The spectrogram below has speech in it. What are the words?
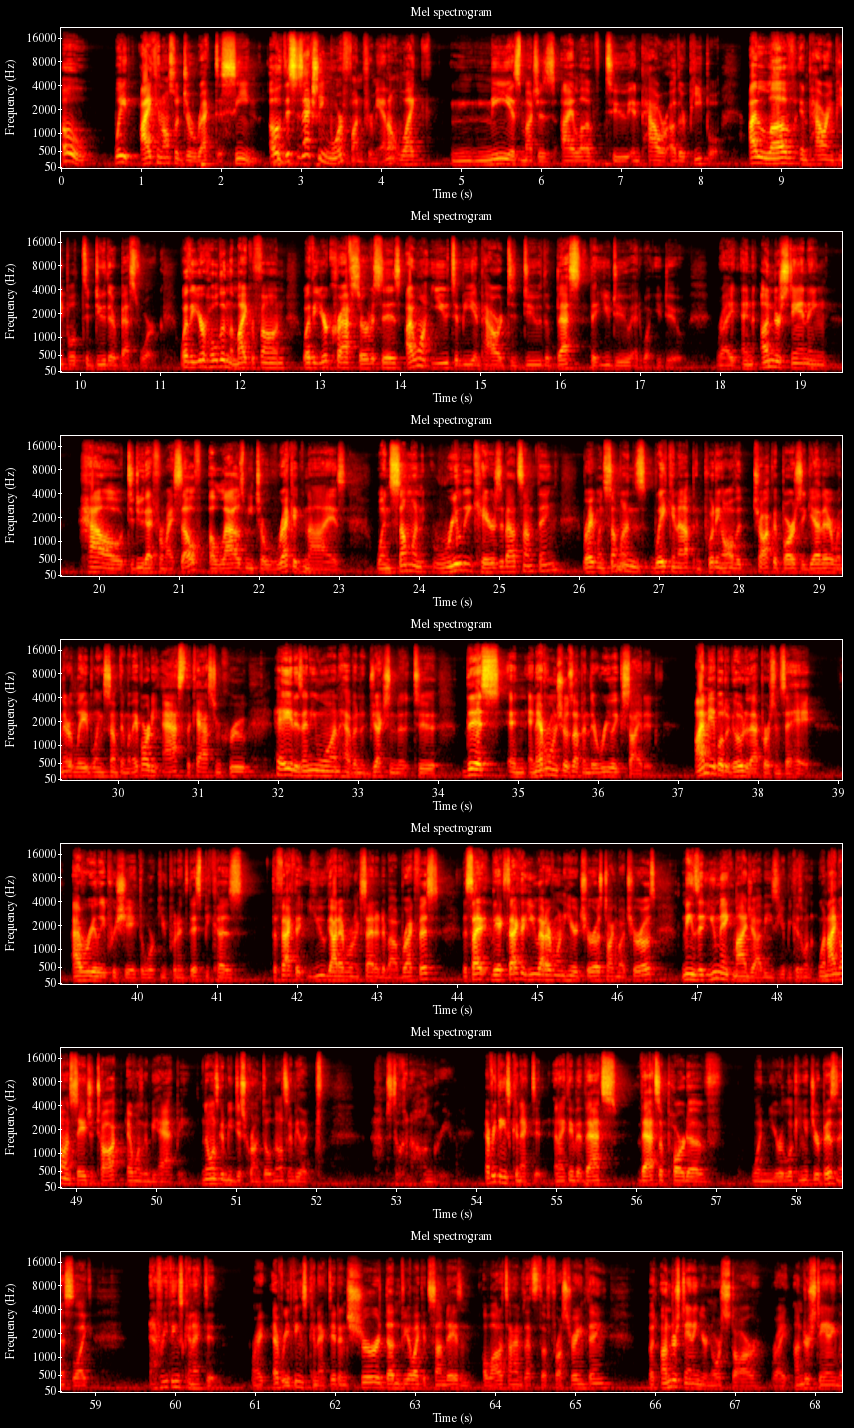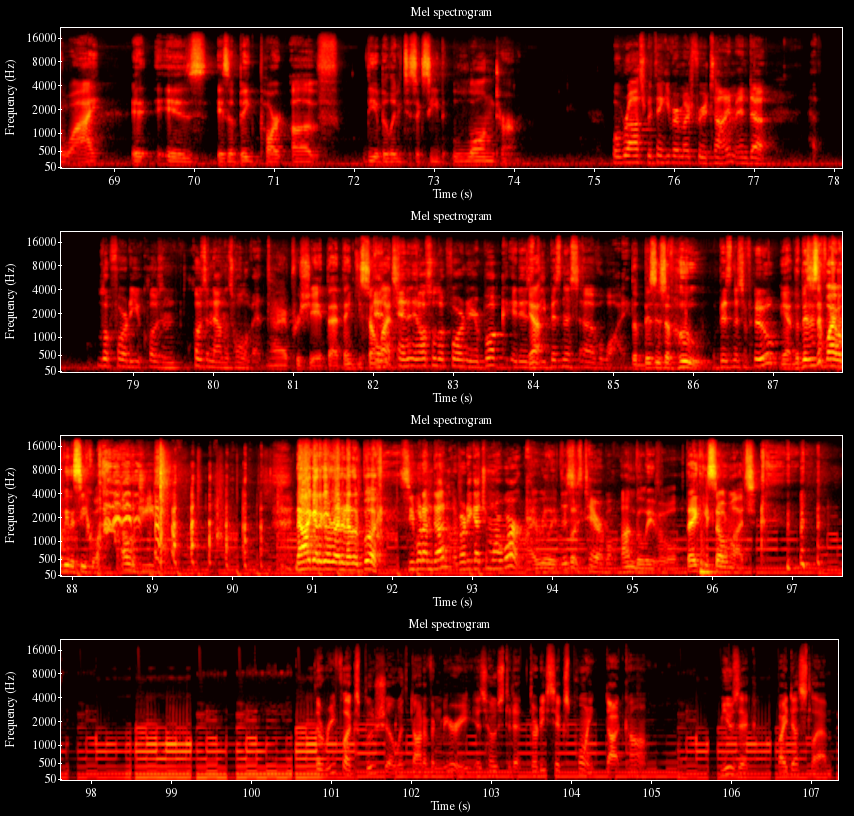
Oh, wait, I can also direct a scene. Oh, this is actually more fun for me. I don't like me as much as I love to empower other people. I love empowering people to do their best work. Whether you're holding the microphone, whether you're craft services, I want you to be empowered to do the best that you do at what you do, right? And understanding how to do that for myself allows me to recognize when someone really cares about something, right? When someone's waking up and putting all the chocolate bars together, when they're labeling something, when they've already asked the cast and crew, hey, does anyone have an objection to, to this? And, and everyone shows up and they're really excited. I'm able to go to that person and say, hey, I really appreciate the work you've put into this because the fact that you got everyone excited about breakfast, the, site, the fact that you got everyone here churros talking about churros means that you make my job easier because when, when I go on stage to talk, everyone's gonna be happy. No one's gonna be disgruntled. No one's gonna be like, I'm still kind of hungry. Everything's connected, and I think that that's that's a part of when you're looking at your business. Like everything's connected, right? Everything's connected, and sure, it doesn't feel like it some days, and a lot of times that's the frustrating thing. But understanding your north star, right? Understanding the why it is is a big part of the ability to succeed long term. Well, Ross, we thank you very much for your time, and uh, look forward to you closing closing down this whole event. I appreciate that. Thank you so and, much. And, and also look forward to your book. It is Yeah. the business of why. the business of who? The business of who? Yeah, the business of why will be the sequel. Oh, jeez. Now I gotta go write another book. See what I'm done? I've already got you more work. I really. This is terrible. Unbelievable. Thank you so much. the Reflex Blue Show with Donovan Beery is hosted at 36point.com. Music by Dust Lab.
